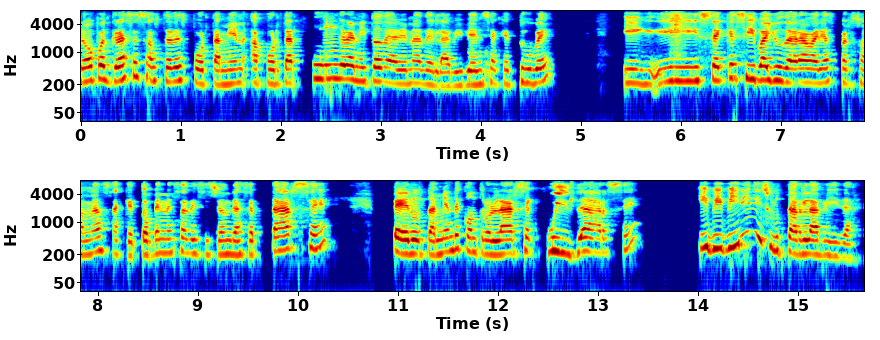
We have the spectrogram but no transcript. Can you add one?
No, pues gracias a ustedes por también aportar un granito de arena de la vivencia que tuve y, sé que sí va a ayudar a varias personas a que tomen esa decisión de aceptarse, pero también de controlarse, cuidarse y vivir y disfrutar la vida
